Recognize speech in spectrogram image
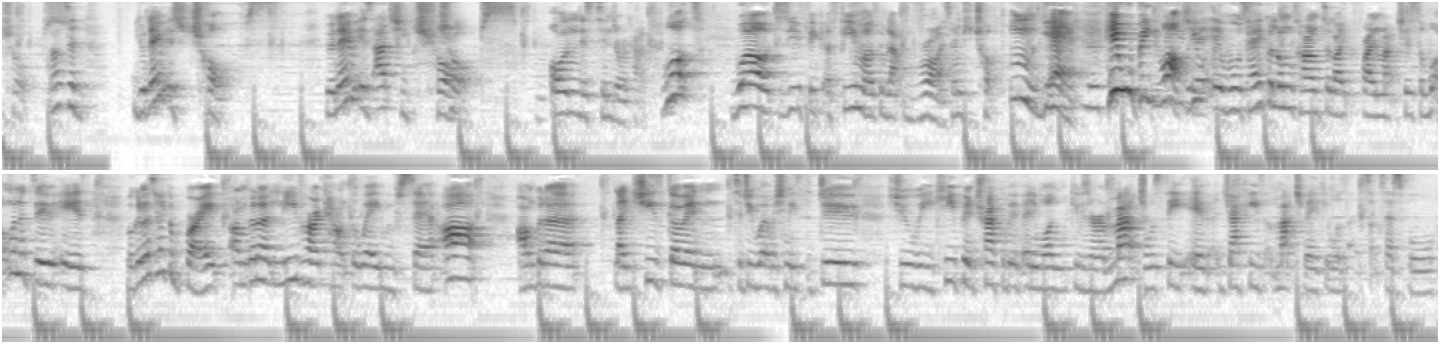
Chops. Man said, your name is Chops. Your name is actually Chops, Chops. on this Tinder account. What world do you think a female is gonna be like, right, his name's Chops? Mm, yeah. He will beat you up. It, it will take a long time to like find matches. So what I'm gonna do is we're gonna take a break. I'm gonna leave her account the way we've set it up. I'm gonna like she's going to do whatever she needs to do. She'll be keeping track of if anyone gives her a match. We'll see if Jackie's matchmaking was successful.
